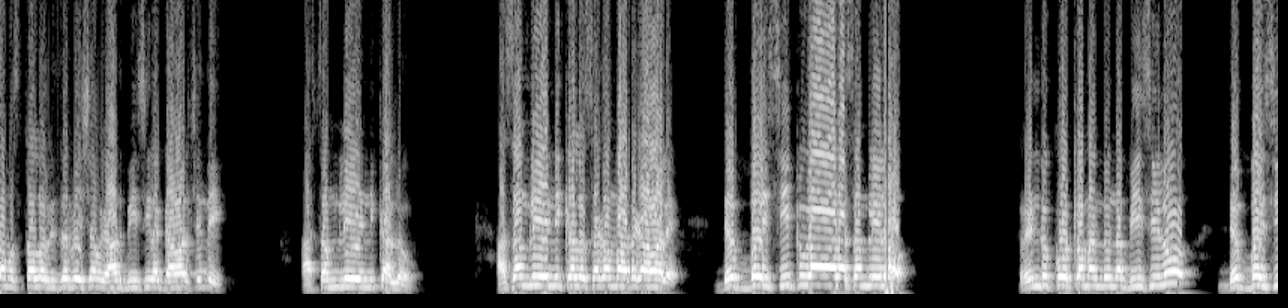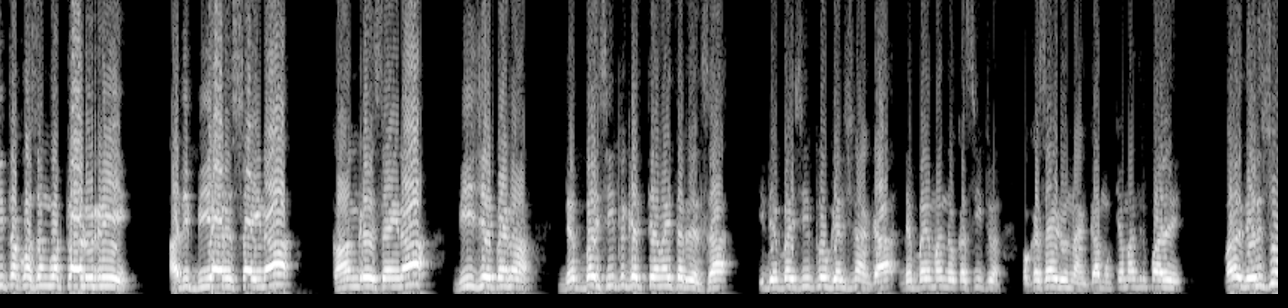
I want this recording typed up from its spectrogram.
సంస్థల్లో రిజర్వేషన్లు కాదు బీసీలకు కావాల్సింది అసెంబ్లీ ఎన్నికల్లో. అసెంబ్లీ ఎన్నికల్లో సగం వాట కావాలి. డెబ్బై సీట్లు కావాలి అసెంబ్లీలో. రెండు కోట్ల మంది ఉన్న బీసీలు డెబ్బై సీట్ల కోసం కొట్లాడుర్రి. అది బీఆర్ఎస్ అయినా కాంగ్రెస్ అయినా బీజేపీ అయినా. డెబ్బై సీట్లు గెలితే ఏమవుతారు తెలుసా? ఈ డెబ్బై సీట్లు గెలిచినాక డెబ్బై మంది ఒక సీటు ఒక సైడ్ ఉన్నాక ముఖ్యమంత్రి పదవి. వాళ్ళకి తెలుసు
